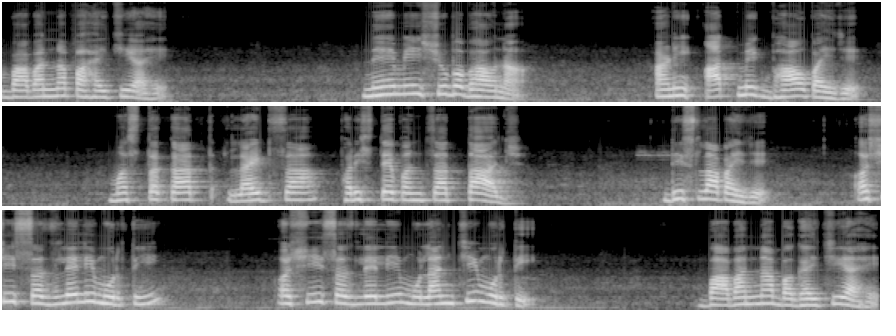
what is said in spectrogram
बाबांना पाहायची आहे. नेहमी शुभ भावना आणि आत्मिक भाव पाहिजे. मस्तकात लाईटचा फरिश्तेपणचा ताज. दिसला पाहिजे. अशी सजलेली मूर्ती अशी सजलेली मुलांची मूर्ती बाबांना बघायची आहे.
